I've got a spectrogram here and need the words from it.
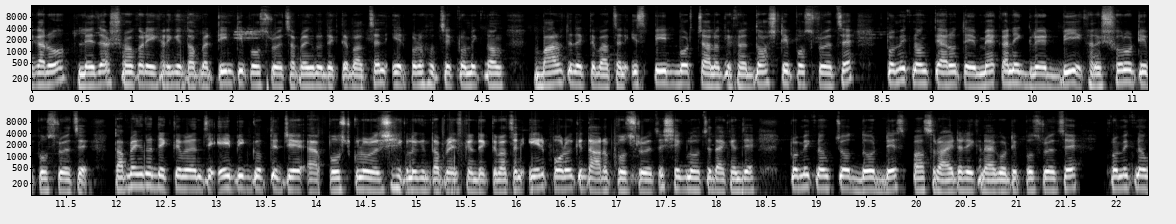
এগারো, লেজার সহকারে এখানে কিন্তু আপনার তিনটি পোস্ট রয়েছে, আপনারা কিন্তু দেখতে পাচ্ছেন। এরপরে হচ্ছে ক্রমিক নং বারোতে দেখতে পাচ্ছেন স্পিড বোর্ড চালক, এখানে দশটি পোস্ট রয়েছে, ক্রমিক নং তেরোতে মেকানিক গ্রেড বি, এখানে ষোলোটি পোস্ট রয়েছে। তো আপনারা কিন্তু দেখতে পেলেন যে এই বিজ্ঞপ্তির যে পোস্টগুলো রয়েছে, সেগুলো কিন্তু আপনারা স্ক্রিনে দেখতে পাচ্ছেন। এরপরেও কিন্তু আরও পোস্ট রয়েছে, সেগুলো হচ্ছে দেখেন যে ক্রমিক নং চোদ্দ ডেস্ক পাস রাইডার, এখানে এগারোটি পোস্ট রয়েছে। ক্রমিক নং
